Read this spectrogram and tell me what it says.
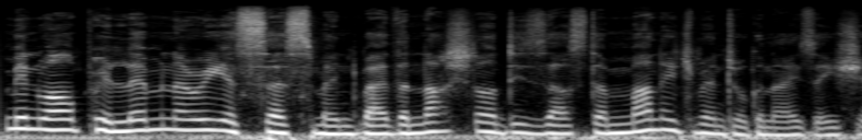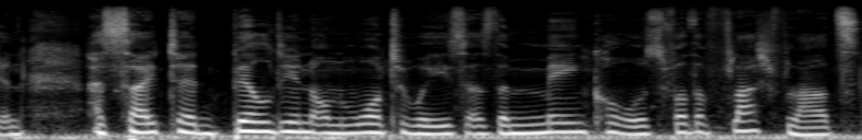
Meanwhile, preliminary assessment by the National Disaster Management Organization has cited building on waterways as the main cause for the flash floods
